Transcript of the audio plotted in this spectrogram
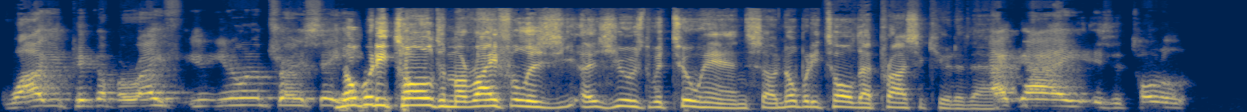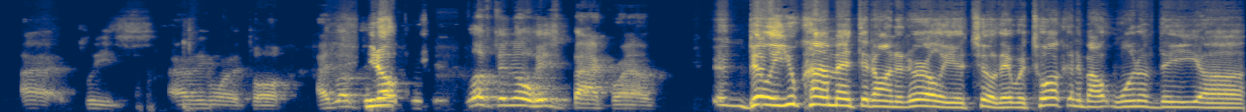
while you pick up a rifle? You, you know what I'm trying to say? He- Nobody told him a rifle is is used with two hands, so nobody told that prosecutor that. that guy is a total. Uh, please, I don't even want to talk. I'd love to You know- love to know his background. Billy, you commented on it earlier too. They were talking about one of the uh,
